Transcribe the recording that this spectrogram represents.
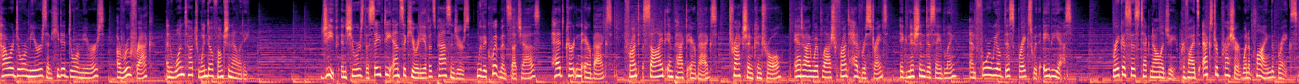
power door mirrors and heated door mirrors, a roof rack, and one-touch window functionality. Jeep ensures the safety and security of its passengers with equipment such as head curtain airbags, front side impact airbags, traction control, anti-whiplash front head restraint, ignition disabling, and four-wheel disc brakes with ABS. Brake Assist technology provides extra pressure when applying the brakes.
